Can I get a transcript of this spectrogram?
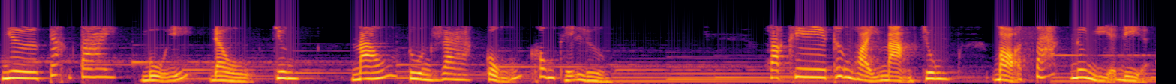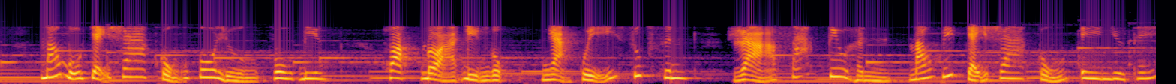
như cắt tai, mũi, đầu, chân, máu tuôn ra cũng không thể lường. Hoặc khi thân hoại mạng chung, bỏ xác nơi nghĩa địa, máu mũ chảy ra cũng vô lượng, vô biên. Hoặc đọa địa ngục, ngạ quỷ súc sinh rã xác tiêu hình, máu huyết chảy ra cũng y như thế.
